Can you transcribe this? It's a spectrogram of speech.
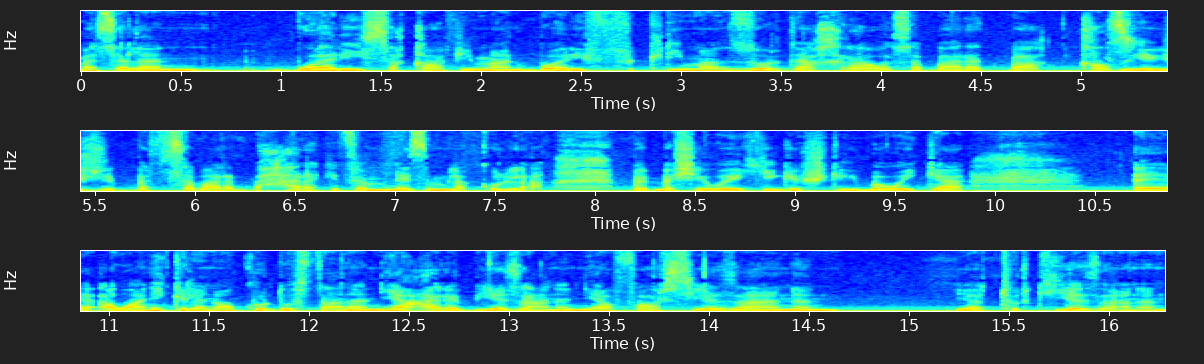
مەسەەن بواری سەقافیمان بواری فکریمان زۆر داخراوە سەبارەت بە قەزیەی ژن سەبارەت بە حارەکەی فێمنیزم لە کولە بە شێوەیەکی گشتی بەوەی کە ئەوانەی کە لە ناو کوردستانن یا عەرەبیە زانن یا فارسیە زانن یا تورکیە زانن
